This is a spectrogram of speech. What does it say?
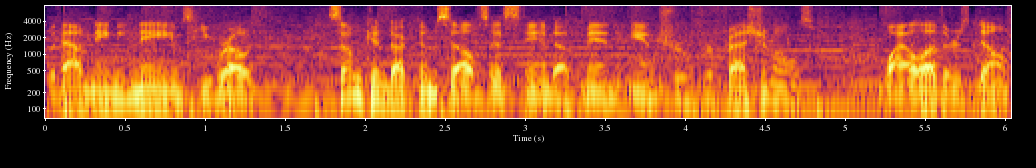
Without naming names, he wrote, Some conduct themselves as stand up men and true professionals, while others don't.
